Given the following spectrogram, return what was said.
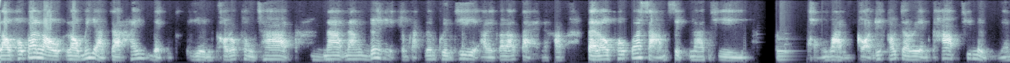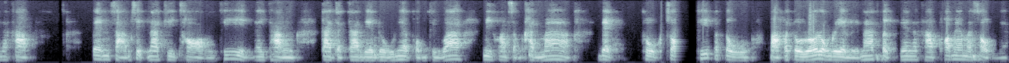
เราพบว่าเราเราไม่อยากจะให้เด็กยืนเคารพธงชาตินานั่งด้วยเหตุจำกัดเรื่องพื้นที่อะไรก็แล้วแต่นะครับ แต่เราพบว่า 30 นาทีของวันก่อนที่เขาจะเรียนคาบที่หนึ่งเนี่ยนะครับ เป็น 30 นาทีทองที่ในทางการจัดการเรียนรู้เนี่ยผมถือว่ามีความสำคัญมาก เด็กถูกส่งที่ประตูปากประตูรั้วโรงเรียนหรือหน้าตึกเนี่ยนะครับพ่อแม่มาส่งเนี่ย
